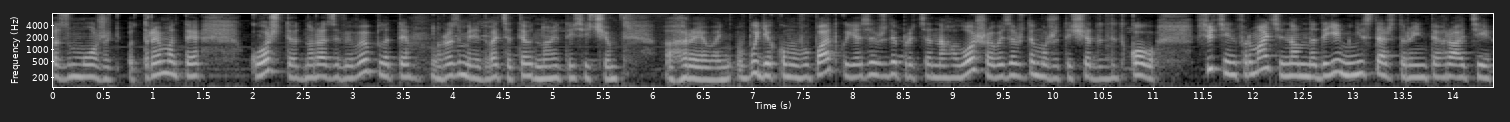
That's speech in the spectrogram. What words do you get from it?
зможуть отримати кошти, одноразові виплати у розмірі 21 тисячі гривень. В будь-якому випадку я завжди про це наголошую. Ви завжди можете ще додатково всю цю інформацію нам надає Міністерство реінтеграції.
